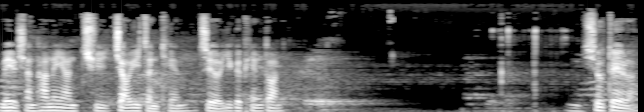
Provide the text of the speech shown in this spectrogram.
没有像他那样去教一整天，只有一个片段。嗯，修对了。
